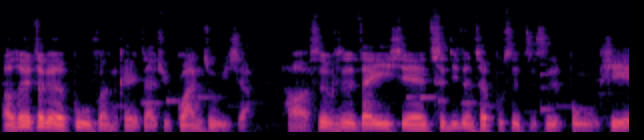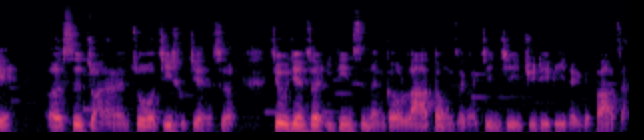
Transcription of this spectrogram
啊，所以这个部分可以再去关注一下，好，是不是在一些刺激政策不是只是补贴，而是转而做基础建设，基础建设一定是能够拉动整个经济 GDP 的一个发展。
